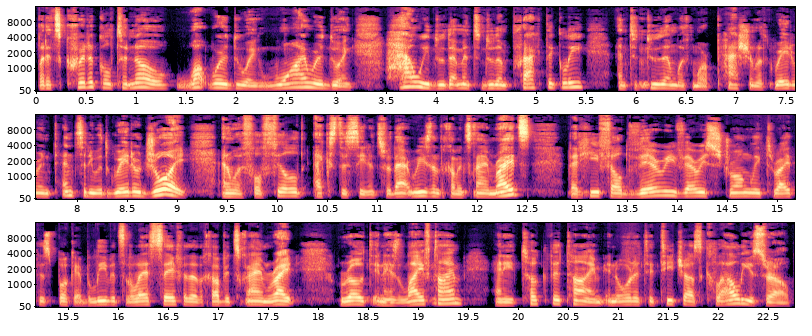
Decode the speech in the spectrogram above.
But it's critical to know what we're doing, why we're doing, how we do them, and to do them practically and to do them with more passion, with greater intensity, with greater joy, and with fulfilled ecstasy. And it's for that reason the Chafetz Chaim writes that he felt very, very strongly to write this book. I believe it's the last sefer that the Chafetz Chaim write, wrote in his lifetime, and he took the time in order to teach us Klal Yisrael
